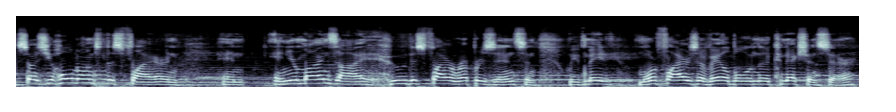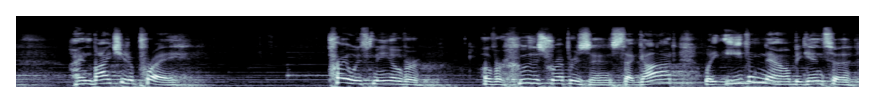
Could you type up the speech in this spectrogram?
So as you hold on to this flyer and, and in your mind's eye who this flyer represents, and we've made more flyers available in the Connection Center, I invite you to pray. Pray with me over, over who this represents, that God would even now begin to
